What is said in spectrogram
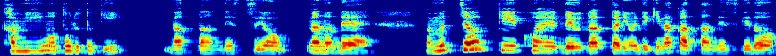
仮眠を取る時だったんですよ。なので、むっちゃ大きい声で歌ったりはできなかったんですけど、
